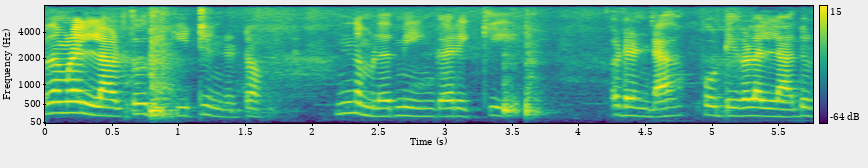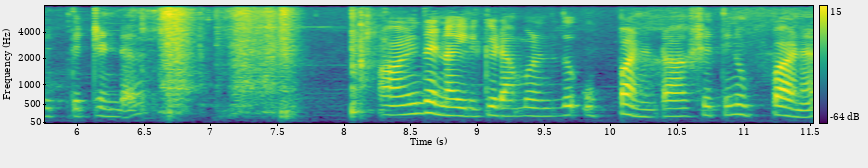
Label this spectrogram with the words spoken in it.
അപ്പോൾ നമ്മൾ എല്ലായിടത്തും ഒതുക്കിയിട്ടുണ്ട് കേട്ടോ ഇനി നമ്മൾ മീൻ കറിക്ക് ഇടണ്ട. പൊടികളെല്ലാം എടുത്തിട്ടുണ്ട്. ആദ്യം തന്നെ അതിലേക്ക് ഇടാൻ പോകുന്നത് ഉപ്പാണ് കേട്ടോ ആവശ്യത്തിന് ഉപ്പാണ്.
